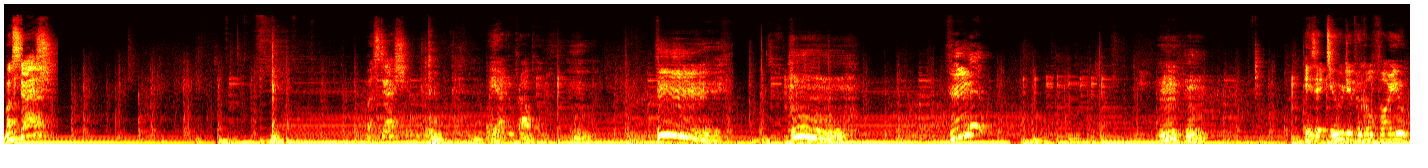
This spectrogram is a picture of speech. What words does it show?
Mustache? Mustache? We have a problem. Hmm. Hmm. Hmm? Is it too difficult for you?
